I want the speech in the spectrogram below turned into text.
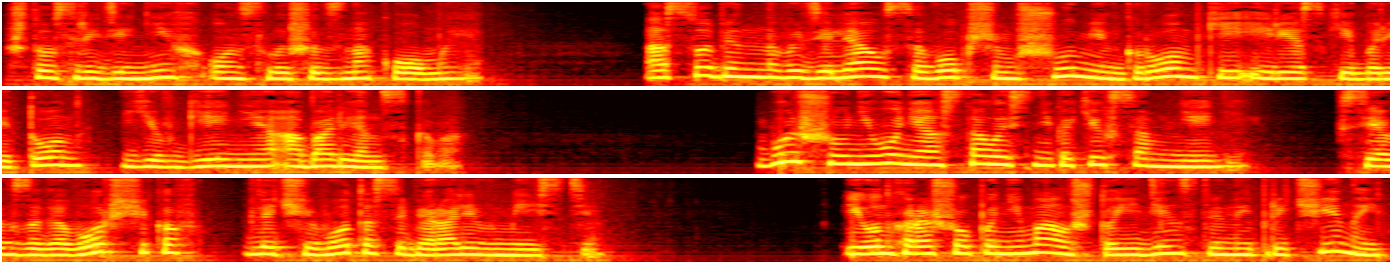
что среди них он слышит знакомые. Особенно выделялся в общем шуме громкий и резкий баритон Евгения Оболенского. Больше у него не осталось никаких сомнений. Всех заговорщиков для чего-то собирали вместе. И он хорошо понимал, что единственной причиной,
